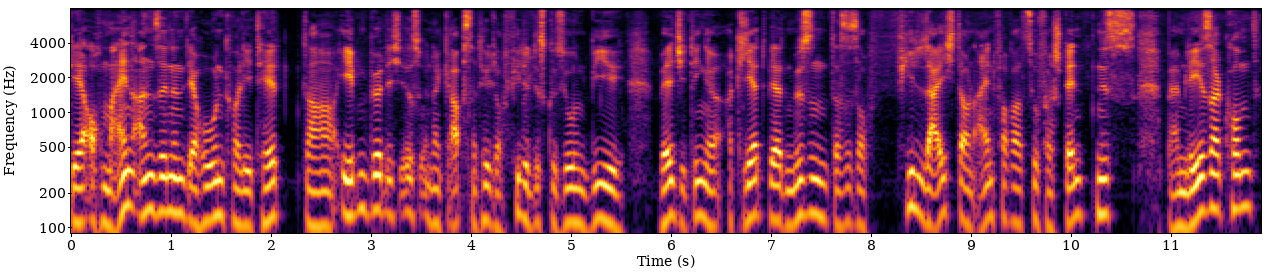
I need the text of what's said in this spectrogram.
der auch mein Ansinnen der hohen Qualität da ebenbürtig ist. Und da gab es natürlich auch viele Diskussionen, wie welche Dinge erklärt werden müssen, dass es auch viel leichter und einfacher zu Verständnis beim Leser kommt.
